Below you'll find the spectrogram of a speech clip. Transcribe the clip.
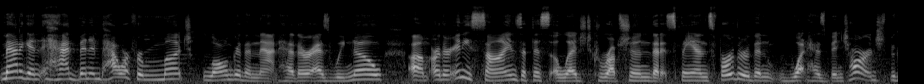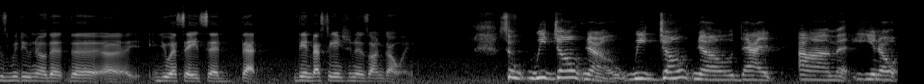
Madigan had been in power for much longer than that, Heather, as we know. Um, are there any signs that this alleged corruption, that it spans further than what has been charged? Because we do know that the uh, USA said that the investigation is ongoing. So we don't know. We don't know that um, you know,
